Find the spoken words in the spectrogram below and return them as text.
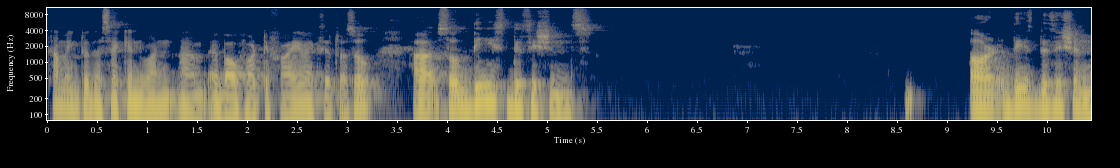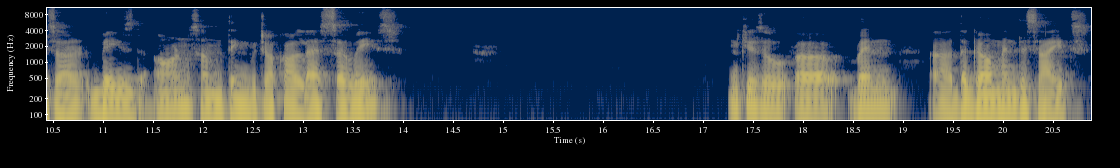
Coming to the second one, um, above 45, etc. So, uh, so these decisions or these decisions are based on something which are called as surveys Okay, so uh, when uh, the government decides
